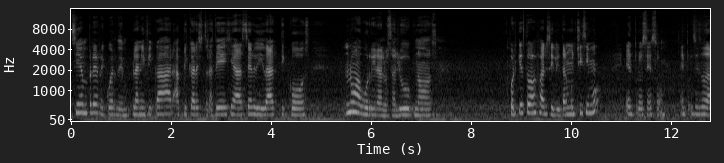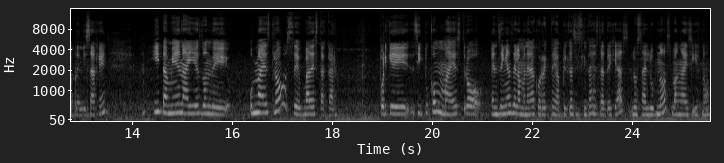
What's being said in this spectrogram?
Siempre recuerden planificar, aplicar estrategias, ser didácticos, no aburrir a los alumnos, porque esto va a facilitar muchísimo el proceso, el proceso de aprendizaje. Y también ahí es donde un maestro se va a destacar, porque si tú como maestro enseñas de la manera correcta y aplicas distintas estrategias, los alumnos van a decir no.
